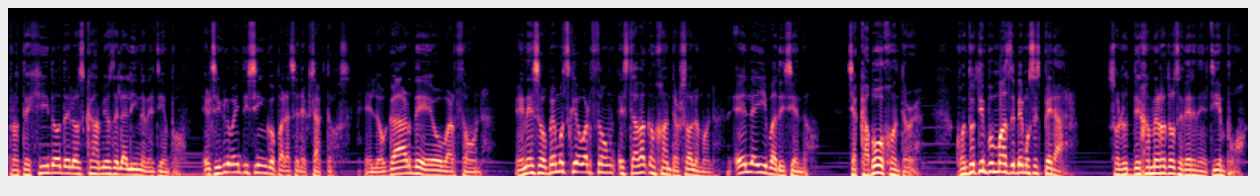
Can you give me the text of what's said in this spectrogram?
protegido de los cambios de la línea del tiempo, el siglo 25 para ser exactos, el hogar de Eobard En eso vemos que Eobard estaba con Hunter Solomon. Él le iba diciendo, Se acabó, Hunter. ¿Cuánto tiempo más debemos esperar? Solo déjame retroceder en el tiempo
